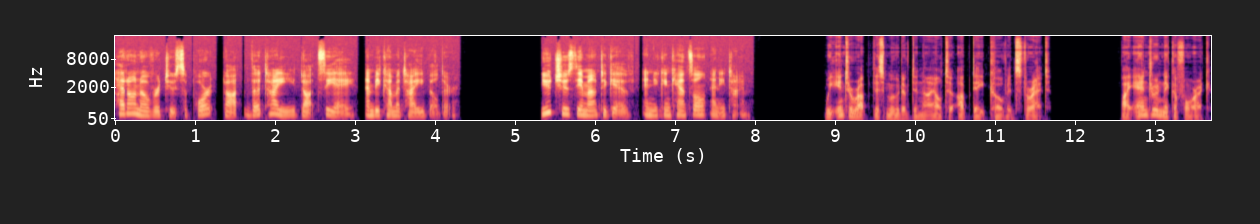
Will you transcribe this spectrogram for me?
head on over to support.thetyee.ca and become a Tyee builder. You choose the amount to give, and you can cancel anytime. We interrupt this mood of denial to update COVID's threat. By Andrew Nikiforuk,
